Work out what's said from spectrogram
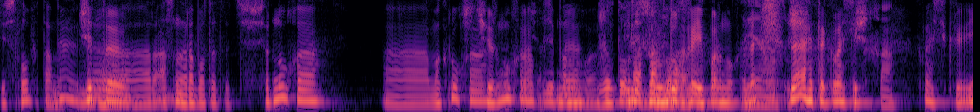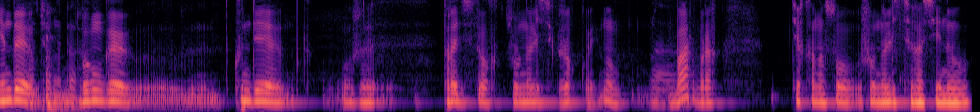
из слов, там да, это... основная работа это чернуха, а, макруха, чернуха и порнуха. Да. Желтуха, Или желтуха и порнуха. Да, да это классика. классика енді бүгінгі күнде уже традициялық журналистика жоқ қой ну бар бірақ тек қана сол журналистикаға сену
